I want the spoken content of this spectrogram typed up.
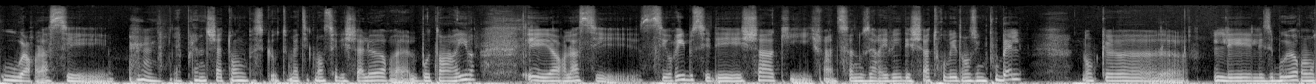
où alors là, c'est. Il y a plein de chatons parce qu'automatiquement, c'est les chaleurs, voilà, le beau temps arrive. Et alors là, c'est c'est horrible, c'est des chats qui. Enfin, ça nous est arrivé, des chats trouvés dans une poubelle. Donc, euh, les, les éboueurs ont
